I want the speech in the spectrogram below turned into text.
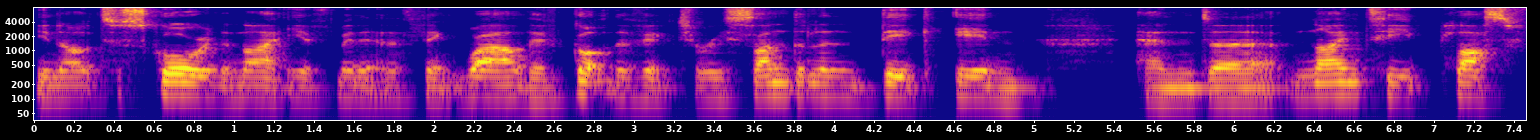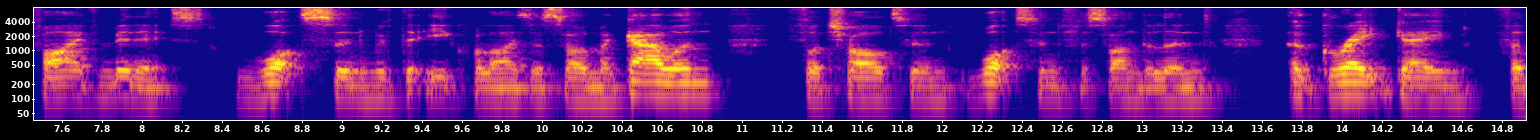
you know, to score in the 90th minute and think, wow, they've got the victory. Sunderland dig in, and uh, 90 plus five minutes. Watson with the equaliser. So McGowan for Charlton, Watson for Sunderland a great game for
